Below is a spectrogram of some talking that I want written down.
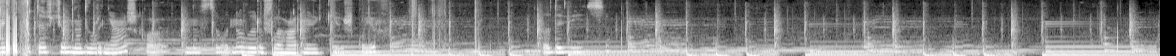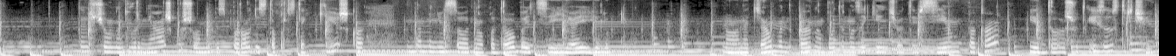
Навіть про те, що вона дворняшка, вона все одно виросла гарною кішкою. Подивіться. Що вона дворняшка, що вона безпородиста, проста кішка. Вона мені все одно подобається і я її люблю. Ну а на цьому, напевно, будемо закінчувати. Всім пока і до швидких зустрічей!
